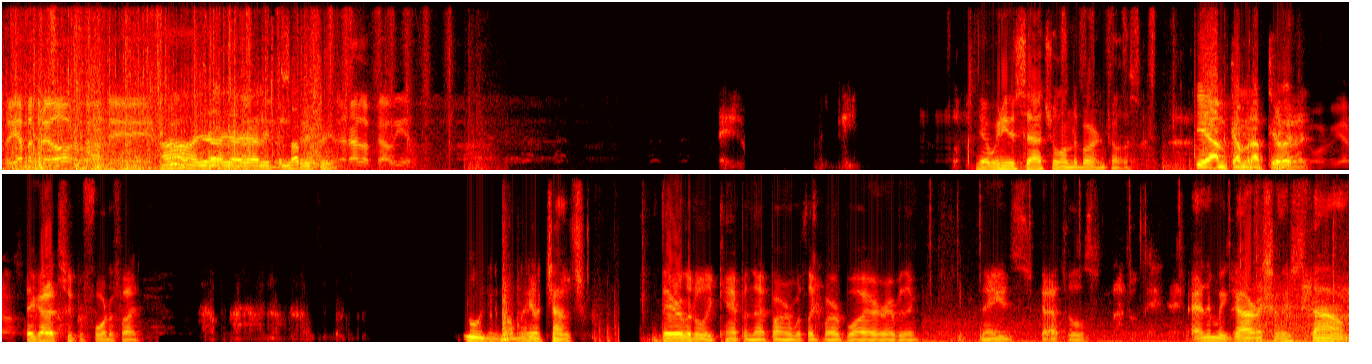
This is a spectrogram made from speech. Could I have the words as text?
Soy ametrallador, weón, de... Ah, ya, ya, ya, listo, listo, listo. Era lo que había. yeah. We need a satchel on the barn, fellas. Yeah, I'm coming up They to got it. it. They got it super fortified. Uy, no me dio chance. They they're literally camping that barn with like barbed wire, everything. Nades, castles. Enemy garrison is down.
